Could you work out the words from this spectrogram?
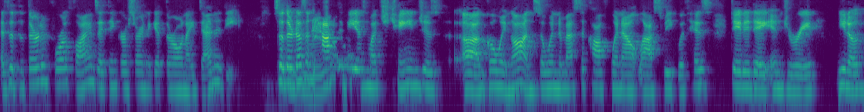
is that the third and fourth lines i think are starting to get their own identity so there doesn't mm-hmm. have to be as much change as uh, going on. So when Namestnikov went out last week with his day to day injury, you know,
